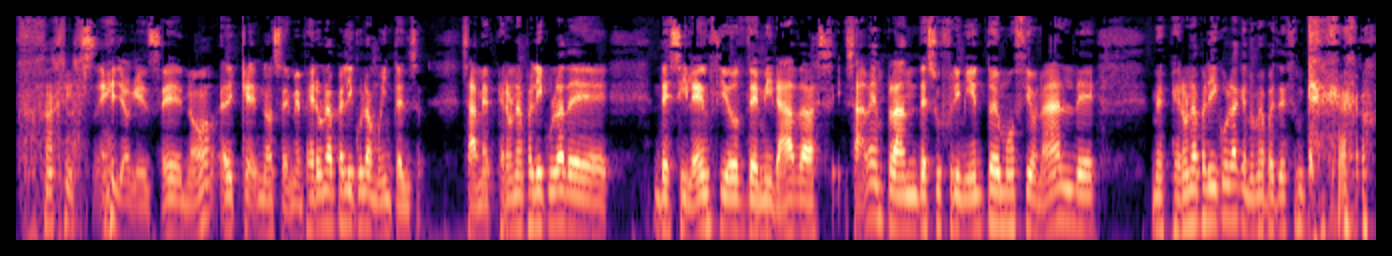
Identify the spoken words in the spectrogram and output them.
no sé, yo qué sé, ¿no? Es que, no sé, me espera una película muy intensa. O sea, me espera una película de, de silencios, de miradas, ¿sabes? En plan, de sufrimiento emocional, de... Me espera una película que no me apetece un carajo.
